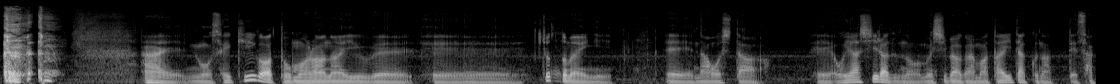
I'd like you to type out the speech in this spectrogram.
はい。もう咳が止まらない上、えー、ちょっと前に、えー、直したえー、親知らずの虫歯がまた痛くなってさっ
